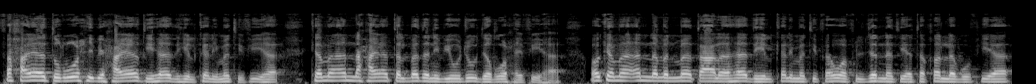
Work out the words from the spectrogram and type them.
فحياة الروح بحياة هذه الكلمة فيها كما أن حياة البدن بوجود الروح فيها وكما أن من مات على هذه الكلمة فهو في الجنة يتقلب فيها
